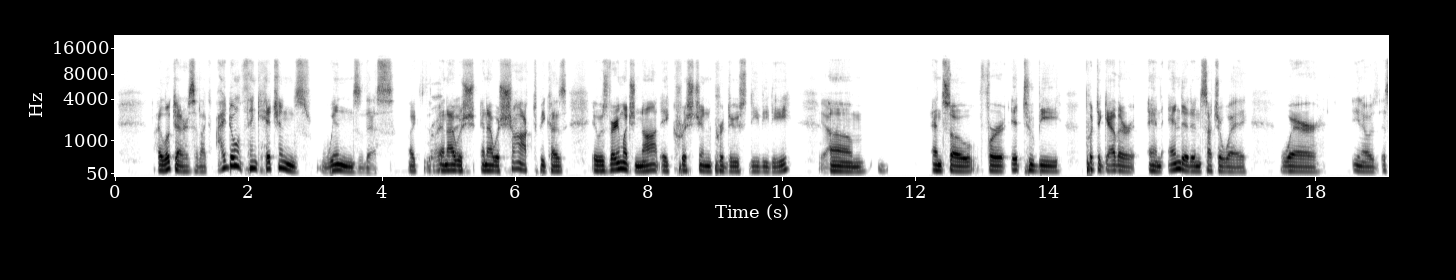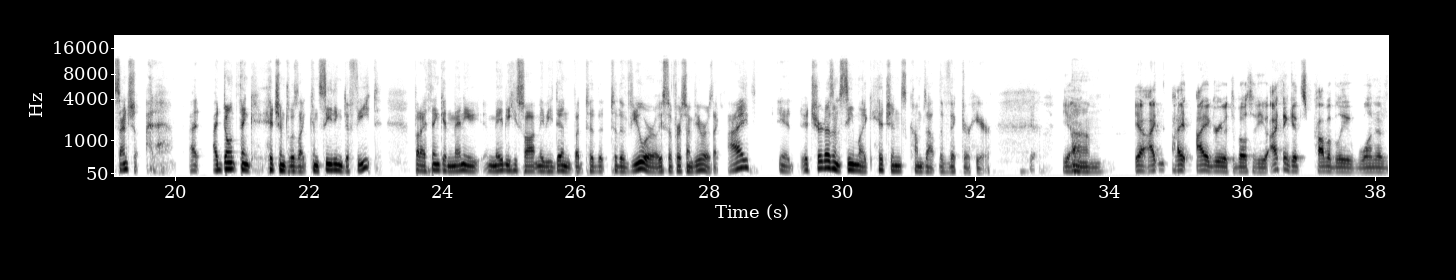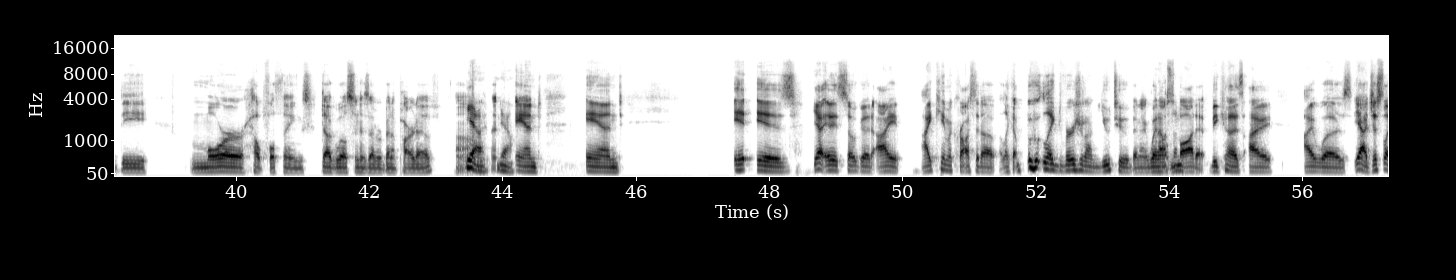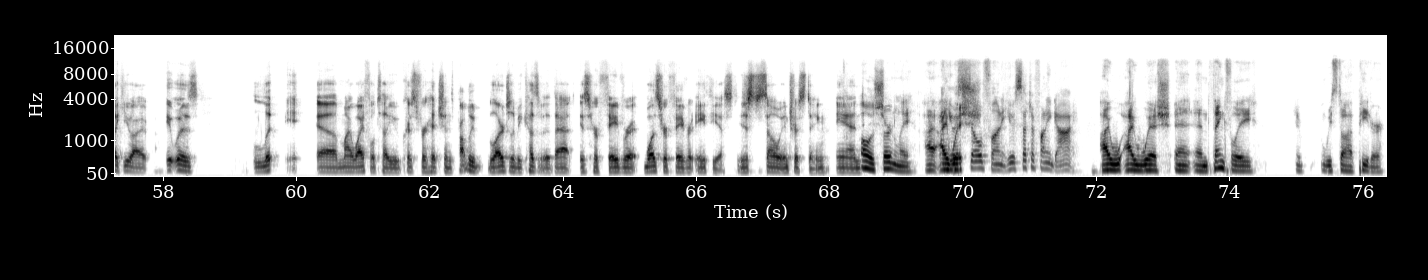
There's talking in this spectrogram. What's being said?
I looked at her and said like I don't think Hitchens wins this. Like, Right, and I right. was sh- and I was shocked because it was very much not a Christian produced DVD. Yeah. Um, and so for it to be put together and ended in such a way where, you know, essentially, I, I, don't think Hitchens was like conceding defeat, but I think in many, maybe he saw it, maybe he didn't, but to the, to the viewer, at least the first time viewer is like, I, it, it sure doesn't seem like Hitchens comes out the victor here. yeah. Um, Yeah, I, I I agree with the both of you. I think it's probably one of the more helpful things Doug Wilson has ever been a part of. Um, yeah. Yeah. and and it is yeah, it is so good. I I came across it uh, like a bootlegged version on YouTube, and I went out and bought it because I I was yeah, just like you. I it was lit. Uh, my wife will tell you Christopher Hitchens probably largely because of it that is her favorite was her favorite atheist. He's just so interesting and Oh, certainly. I, I he was wish so funny. He was such a funny guy. I, I wish, and, and thankfully, we still have Peter,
